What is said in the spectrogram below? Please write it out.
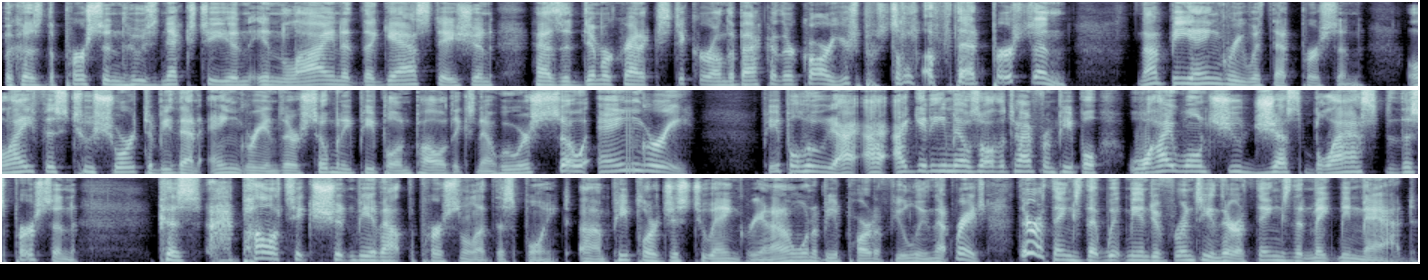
because the person who's next to you in, in line at the gas station has a Democratic sticker on the back of their car. You're supposed to love that person, not be angry with that person. Life is too short to be that angry. And there are so many people in politics now who are so angry. People who I, I get emails all the time from people, why won't you just blast this person? Because politics shouldn't be about the personal at this point. Um, people are just too angry, and I don't want to be a part of fueling that rage. There are things that whip me into frenzy, and there are things that make me mad,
